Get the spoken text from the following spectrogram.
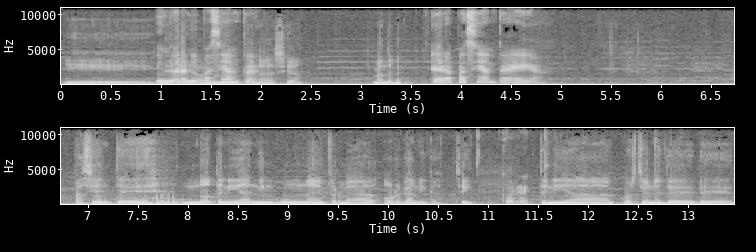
Y, ¿Y no era ni paciente. Eutanasia. Mándeme. ¿Era paciente ella? Paciente no tenía ninguna enfermedad orgánica, ¿sí? Correcto. Tenía cuestiones de,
